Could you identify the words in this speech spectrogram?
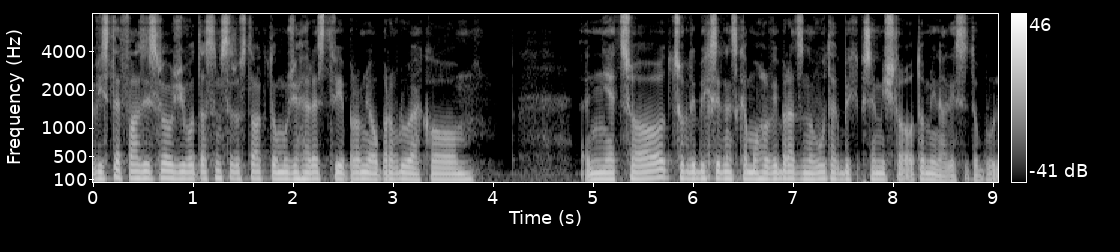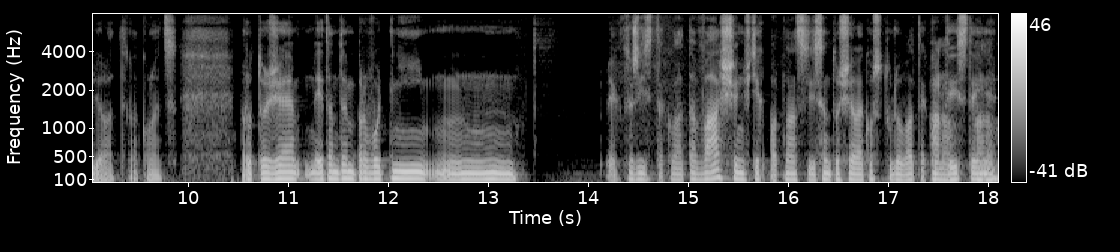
v jisté fázi svého života jsem se dostal k tomu, že herectví je pro mě opravdu jako něco, co kdybych si dneska mohl vybrat znovu, tak bych přemýšlel o tom jinak, jestli to budu dělat nakonec. Protože je tam ten prvotní, mm, jak to říct, taková ta vášeň v těch 15, když jsem to šel jako studovat, jako Ano, ty stejně, ano.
